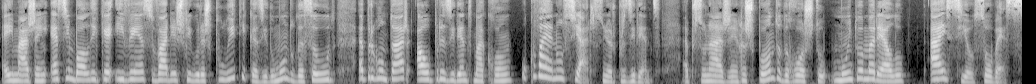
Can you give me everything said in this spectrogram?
A imagem é simbólica e vê-se várias figuras políticas e do mundo da saúde a perguntar ao presidente Macron o que vai anunciar, senhor presidente. A personagem responde de rosto muito amarelo Ai, se eu soubesse.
